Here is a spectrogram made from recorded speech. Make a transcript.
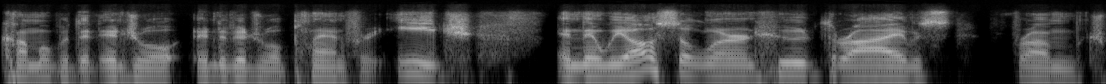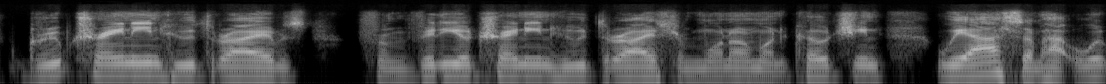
come up with an individual individual plan for each. And then we also learn who thrives from group training, who thrives from video training, who thrives from one-on-one coaching. We ask them how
